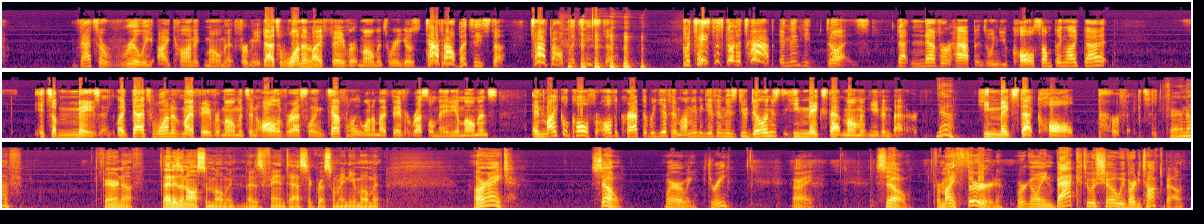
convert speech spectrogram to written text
That's a really iconic moment for me. That's one of oh. my favorite moments where he goes, "Tap out Batista, tap out Batista." Batista's gonna tap, and then he does. That never happens when you call something like that. It's amazing. Like that's one of my favorite moments in all of wrestling. Definitely one of my favorite WrestleMania moments. And Michael Cole, for all the crap that we give him, I'm going to give him his due diligence. He makes that moment even better. Yeah. He makes that call perfect. Fair enough. Fair enough. That is an awesome moment. That is a fantastic WrestleMania moment. All right. So, where are we? Three? All right. So, for my third, we're going back to a show we've already talked about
